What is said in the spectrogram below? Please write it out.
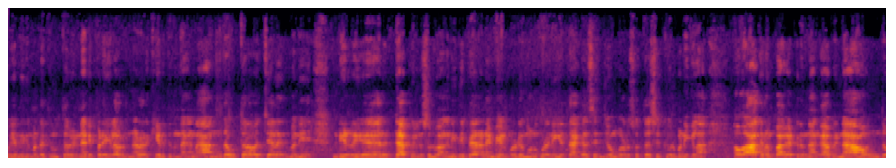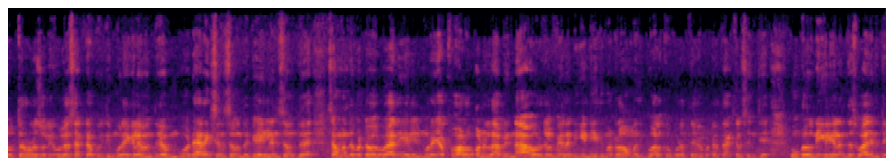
உயர்நீதிமன்றத்தின் உத்தரவின் அடிப்படையில் அவர்கள் நடவடிக்கை எடுத்திருந்தாங்கன்னா அந்த உத்தரவை சேலஞ்ச் பண்ணி ரிட் அப்பீல்னு சொல்லுவாங்க. நீதி பேரணை மேல்முறையீடு மனு கூட நீங்கள் தாக்கல் செஞ்சு உங்களோட சொத்தை செக்யூர் பண்ணிக்கலாம். ஆக்கிரமிப்பு அகற்றிருந்தாங்க அப்படின்னா அந்த உத்தரவில் சொல்லி உள்ள சட்ட விதிமுறைகளை வந்து டைரக்ஷன்ஸை வந்து கைட்லைன்ஸை வந்து சம்மந்தப்பட்ட வருவாய் அதிகாரிகள் முறையாக ஃபாலோ பண்ணலை அப்படின்னா அவர்கள் மேலே நீங்கள் நீதிமன்ற அவமதிப்பு வழக்கு கூட தேவைப்பட்டால் தாக்கல் செஞ்சு உங்களுக்கு நீங்கள் இழந்த சுவாதீனத்தை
